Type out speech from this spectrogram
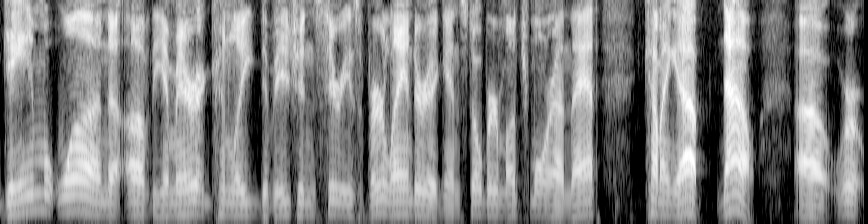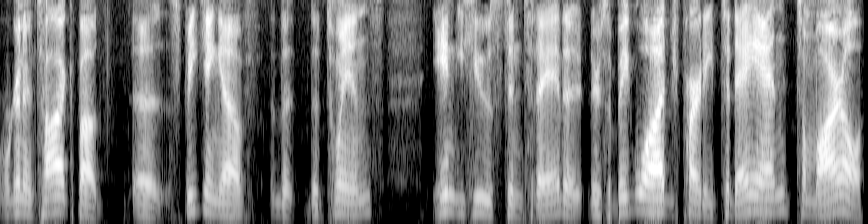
game one of the American League Division Series. Verlander against Ober. Much more on that coming up. Now, uh, we're, we're going to talk about, uh, speaking of the, the Twins in Houston today, the, there's a big watch party today and tomorrow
